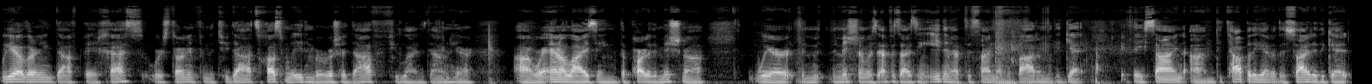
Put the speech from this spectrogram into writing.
We are learning Daf Peches. We're starting from the two dots. Chasm Eidim Barusha Daf, a few lines down here. Uh, we're analyzing the part of the Mishnah where the, the Mishnah was emphasizing Edom have to sign on the bottom of the get. If they sign on the top of the get or the side of the get,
